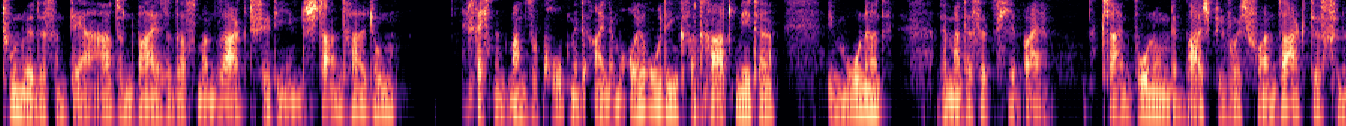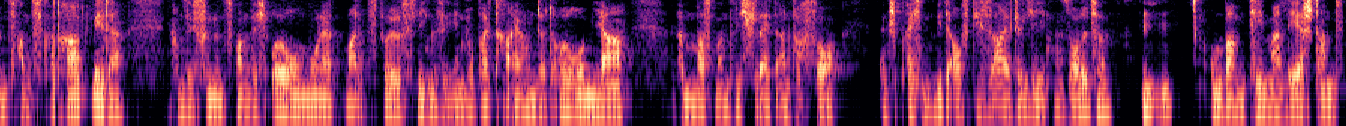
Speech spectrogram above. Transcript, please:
tun wir das in der Art und Weise, dass man sagt, für die Instandhaltung rechnet man so grob mit einem Euro den Quadratmeter im Monat. Wenn man das jetzt hier bei kleinen Wohnung, dem Beispiel, wo ich vorhin sagte, 25 Quadratmeter, haben Sie 25 Euro im Monat, mal 12 liegen Sie irgendwo bei 300 Euro im Jahr, ähm, was man sich vielleicht einfach so entsprechend mit auf die Seite legen sollte. Mhm. Und beim Thema Leerstand,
